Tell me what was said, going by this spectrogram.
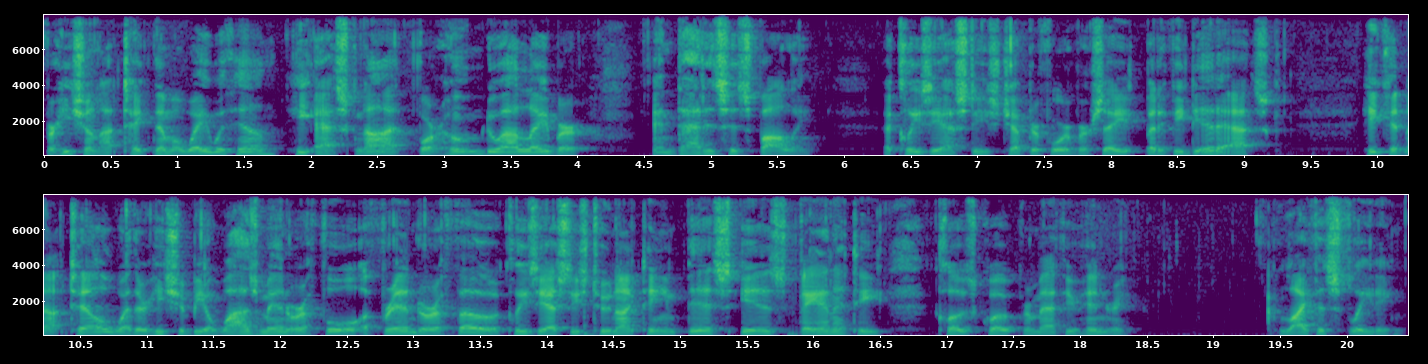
For he shall not take them away with him. He asks not, For whom do I labor? And that is his folly. Ecclesiastes chapter 4, verse 8. But if he did ask, he could not tell whether he should be a wise man or a fool, a friend or a foe. Ecclesiastes 2:19. This is vanity. Close quote from Matthew Henry. Life is fleeting.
